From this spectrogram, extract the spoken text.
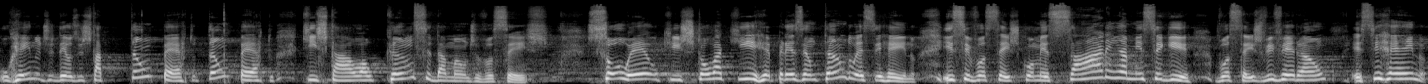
o reino de Deus está tão perto, tão perto, que está ao alcance da mão de vocês. Sou eu que estou aqui representando esse reino, e se vocês começarem a me seguir, vocês viverão esse reino.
